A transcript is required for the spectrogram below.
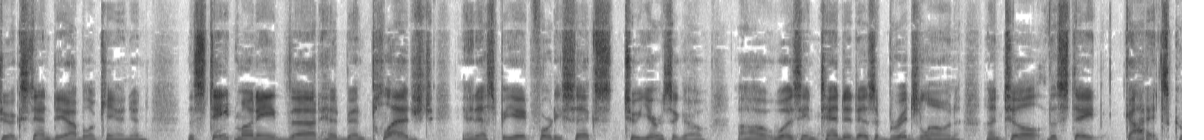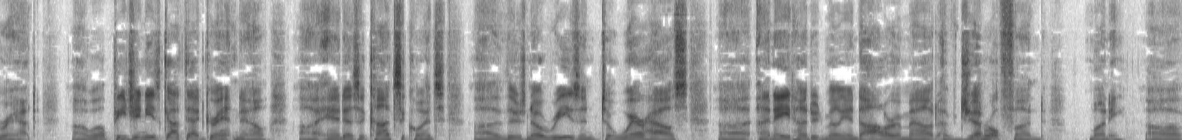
to extend Diablo Canyon. The state money that had been pledged in SB 846 two years ago uh, was intended as a bridge loan until the state got its grant. Uh, well, PG&E's got that grant now, uh, and as a consequence, uh, there's no reason to warehouse uh, an $800 million amount of general fund money uh,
